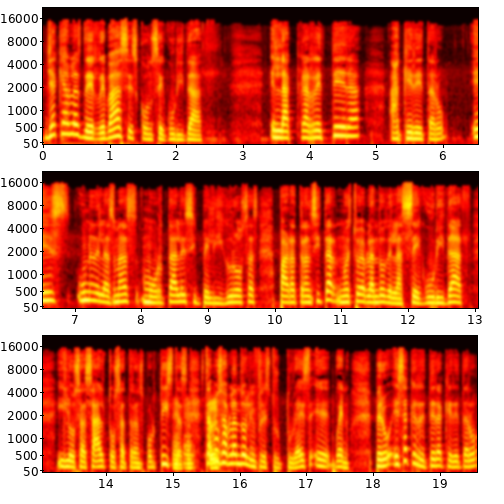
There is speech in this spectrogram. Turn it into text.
Ya que hablas de rebases con seguridad, la carretera a Querétaro es una de las más mortales y peligrosas para transitar. No estoy hablando de la seguridad y los asaltos a transportistas. Estamos hablando de la infraestructura. Es eh, bueno, pero esa carretera Querétaro,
